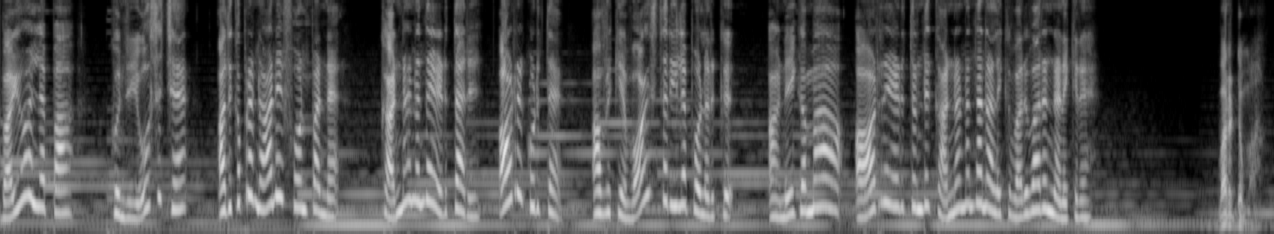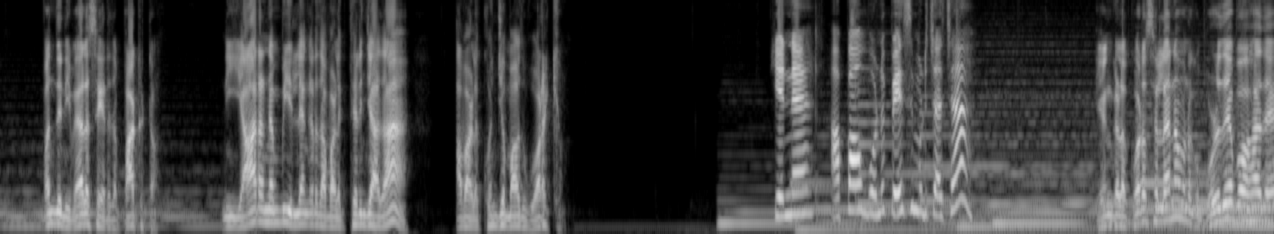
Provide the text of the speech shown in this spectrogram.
பயம் இல்லப்பா. கொஞ்சம் யோசிச்சேன். அதுக்கப்புறம் நானே ஃபோன் பண்ணேன். கண்ணன் தான் எடுத்தாரு. ஆர்டர் கொடுத்தேன். அவருக்கு என் வாய்ஸ் தெரியல போல இருக்கு. அநேகமா ஆர்டர் எடுத்துட்டு தான் நாளைக்கு வருவாருன்னு நினைக்கிறேன். வரட்டுமா வந்து நீ வேலை செய்யறத பார்க்கட்டும். நீ யாரை நம்பி இல்லைங்கிறது அவளுக்கு தெரிஞ்சாதான் அவளை கொஞ்சமாவது உரைக்கும். என்ன? அப்பாவும் பொண்ணு பேசி முடிச்சாச்சா? எங்களை குறை சொல்லனா உனக்கு பொழுதே போகாதே.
